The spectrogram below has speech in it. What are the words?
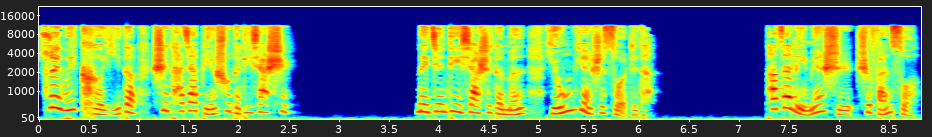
最为可疑的是他家别墅的地下室。那间地下室的门永远是锁着的，他在里面时是反锁，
